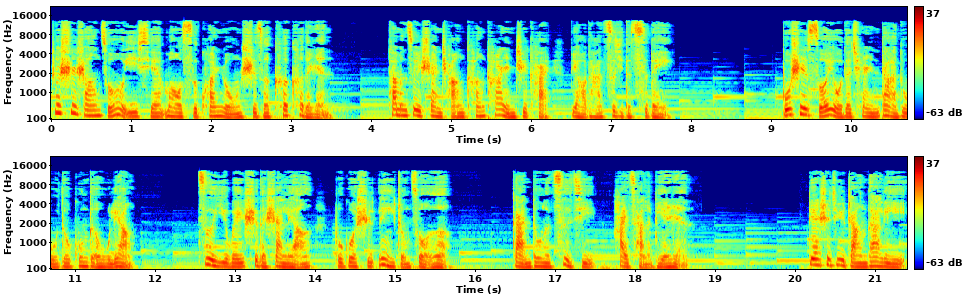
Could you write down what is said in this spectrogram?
这世上总有一些貌似宽容，实则苛刻的人，他们最擅长慷他人之慨，表达自己的慈悲。不是所有的劝人大度都功德无量。”自以为是的善良，不过是另一种作恶，感动了自己，害惨了别人。电视剧《长大》里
